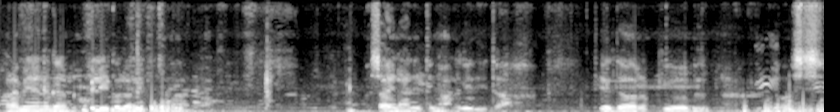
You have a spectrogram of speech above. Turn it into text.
Marami na naganap ng pelikula rito. Basahin natin ito nakalagay dito. Theodore Q. Bernardos.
